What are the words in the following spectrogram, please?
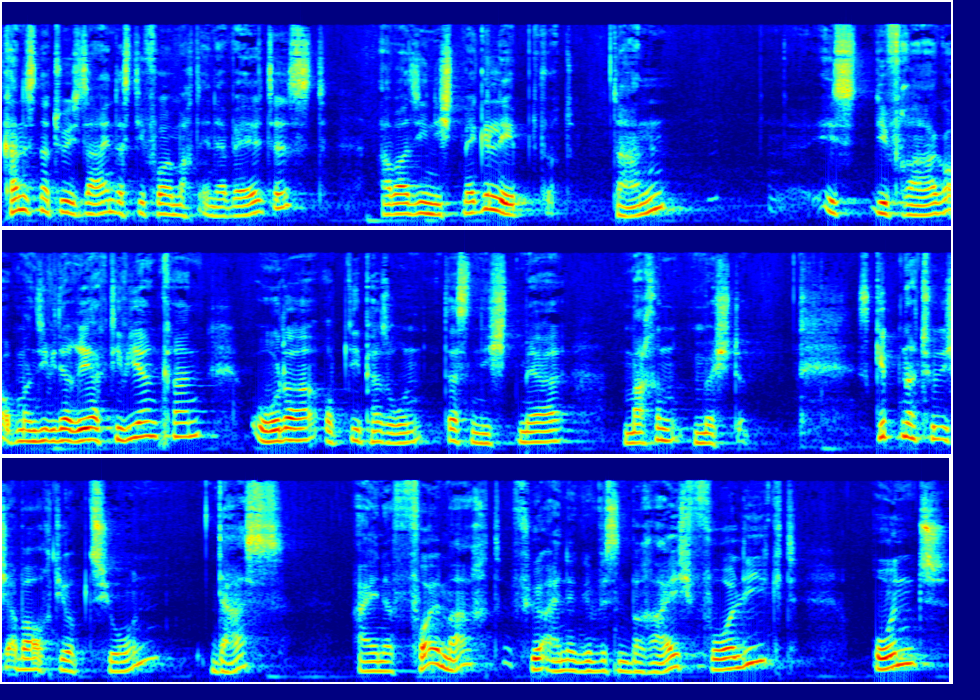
kann es natürlich sein, dass die Vollmacht in der Welt ist, aber sie nicht mehr gelebt wird. Dann ist die Frage, ob man sie wieder reaktivieren kann oder ob die Person das nicht mehr machen möchte. Es gibt natürlich aber auch die Option, dass eine Vollmacht für einen gewissen Bereich vorliegt und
